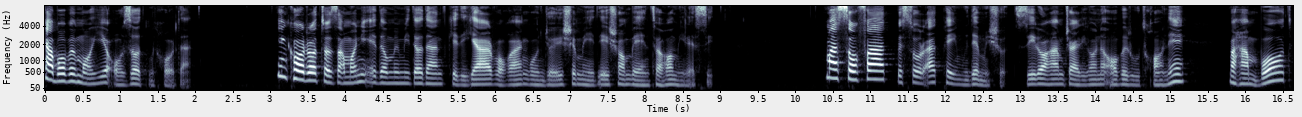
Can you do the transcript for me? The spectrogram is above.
کباب ماهی آزاد می خوردند. این کار را تا زمانی ادامه می‌دادند که دیگر واقعا گنجایش معدهشان به انتها می رسید. مسافت به سرعت پیموده می شد زیرا هم جریان آب رودخانه و هم باد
